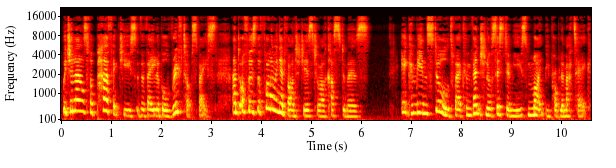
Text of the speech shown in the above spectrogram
which allows for perfect use of available rooftop space and offers the following advantages to our customers. It can be installed where conventional system use might be problematic,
